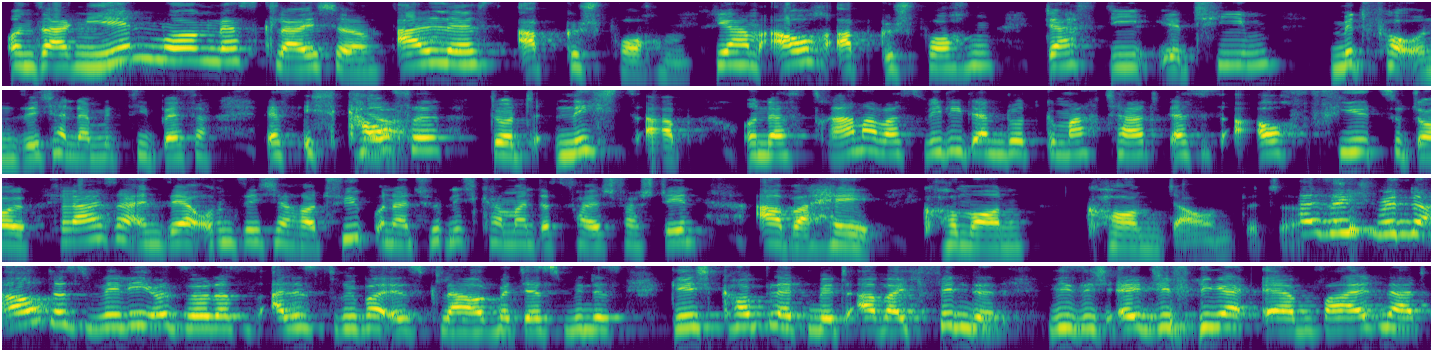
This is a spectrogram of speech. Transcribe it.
und sagen jeden Morgen das Gleiche. Alles abgesprochen. Die haben auch abgesprochen, dass die ihr Team mit verunsichern, damit sie besser, dass ich kaufe dort nichts ab. Und das Drama, was Willi dann dort gemacht hat, das ist auch viel zu doll. Klar ist er ein sehr unsicherer Typ und natürlich kann man das falsch verstehen, aber hey, come on, calm down bitte. Also ich finde auch, dass Willi und so, dass es alles drüber ist, klar. Und mit Jasmin, das gehe ich komplett mit. Aber ich finde, wie sich Angie Finger ähm, verhalten hat,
